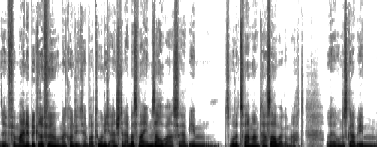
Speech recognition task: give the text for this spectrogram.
äh, für meine Begriffe und man konnte die Temperatur nicht einstellen, aber es war eben sauber. Es gab eben, es wurde zweimal am Tag sauber gemacht. Äh, und es gab eben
